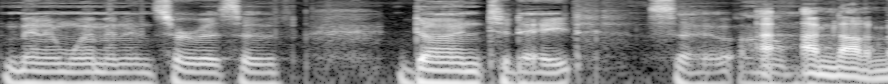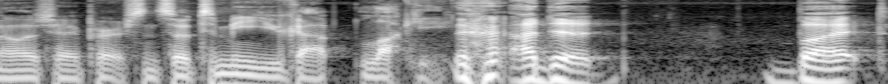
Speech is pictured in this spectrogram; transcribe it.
men and women in service have done to date. So um, I, I'm not a military person, so to me, you got lucky. I did, but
